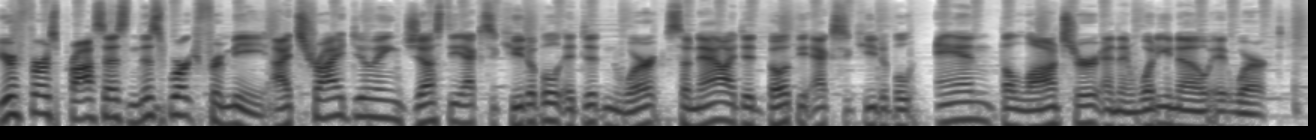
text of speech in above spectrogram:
your first process, and this worked for me. I tried doing just the executable, it didn't work. So now I did both the executable and the launcher, and then what do you know, it worked.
